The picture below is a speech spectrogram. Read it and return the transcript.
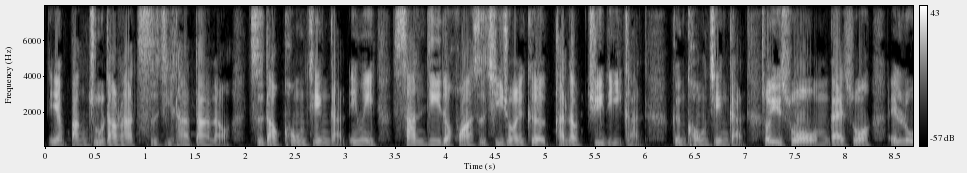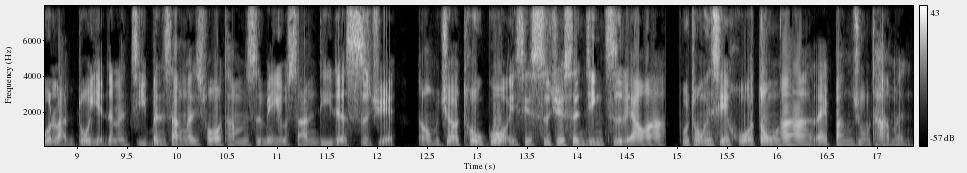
也帮助到他刺激他大脑，知道空间感。因为三 D 的话是其中一个看到距离感跟空间感，所以说我们该说，诶，如果懒惰眼的人，基本上来说他们是没有三 D 的视觉。那我们就要透过一些视觉神经治疗啊，不同一些活动啊，来帮助他们。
